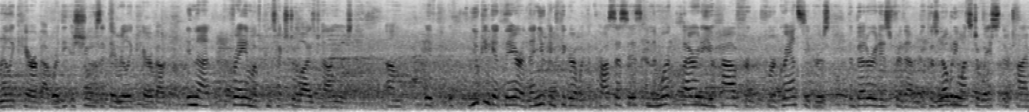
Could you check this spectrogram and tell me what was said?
really care about, or the issues that they really care about, in that frame of contextualized values. Um, if, if you can get there, then you can figure out what the process is, and the more clarity you have for, for grant seekers, the better it is for them, because nobody wants to waste their time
